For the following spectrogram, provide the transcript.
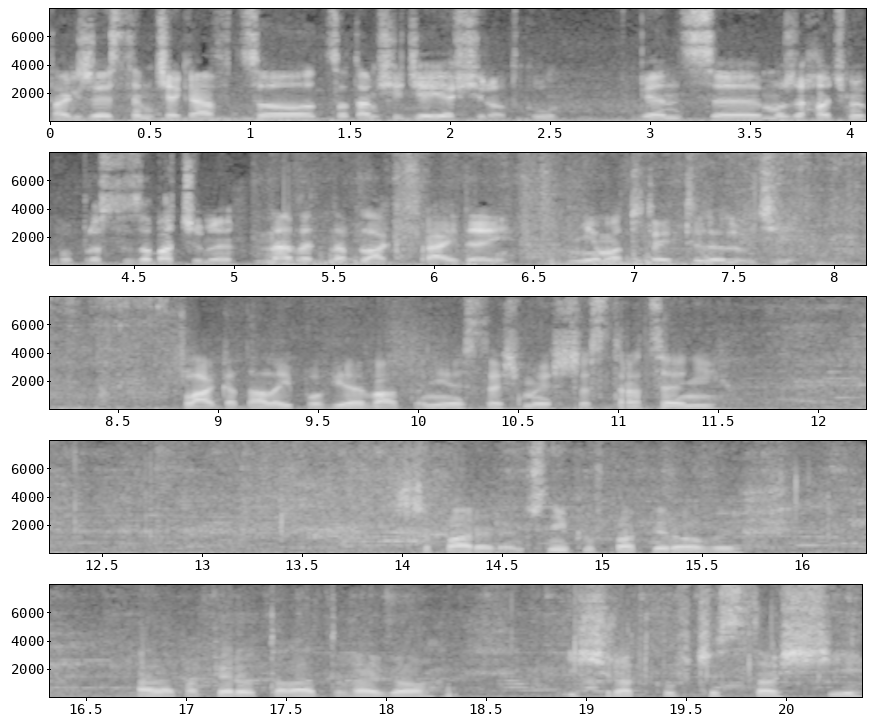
Także jestem ciekaw, co, co tam się dzieje w środku. Więc e, może chodźmy po prostu zobaczymy. Nawet na Black Friday nie ma tutaj tyle ludzi. Flaga dalej powiewa, to nie jesteśmy jeszcze straceni. Jeszcze parę ręczników papierowych, ale papieru toaletowego i środków czystości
